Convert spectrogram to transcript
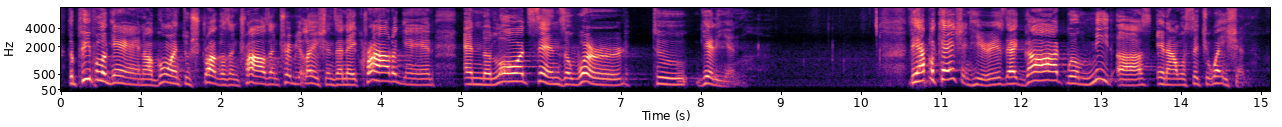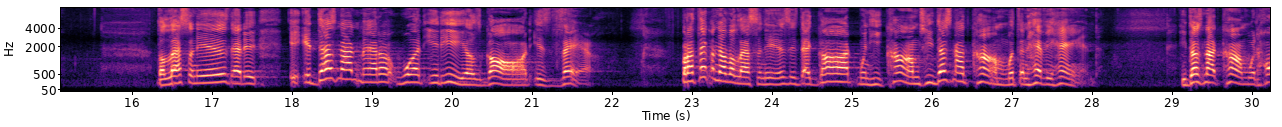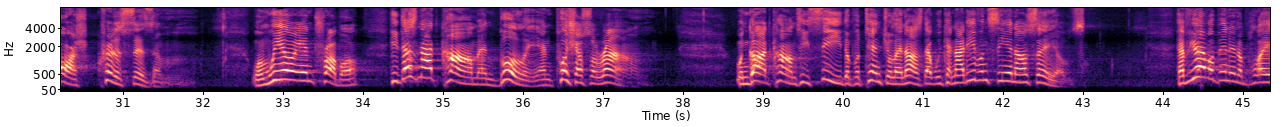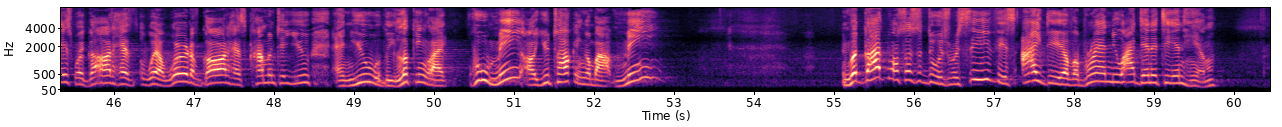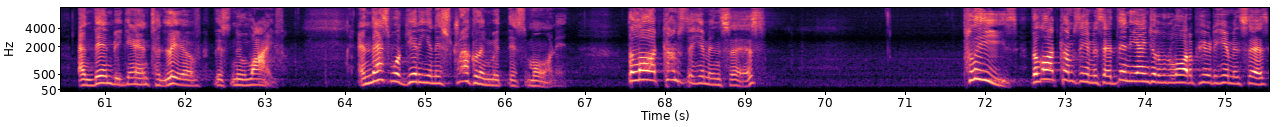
The people again are going through struggles and trials and tribulations, and they cry out again, and the Lord sends a word to Gideon. The application here is that God will meet us in our situation. The lesson is that it, it does not matter what it is, God is there. But I think another lesson is, is that God, when He comes, He does not come with a heavy hand. He does not come with harsh criticism. When we are in trouble, He does not come and bully and push us around. When God comes, He sees the potential in us that we cannot even see in ourselves. Have you ever been in a place where God has, where a word of God has come into you and you will be looking like, who, me? Are you talking about me? And what God wants us to do is receive this idea of a brand new identity in Him and then begin to live this new life. And that's what Gideon is struggling with this morning. The Lord comes to him and says, Please, the Lord comes to him and said, Then the angel of the Lord appeared to him and says,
